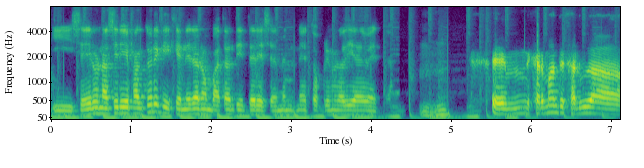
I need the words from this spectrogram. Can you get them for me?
y se dieron una serie de factores que generaron bastante interés en, estos primeros días de venta. Em, Germán te saluda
